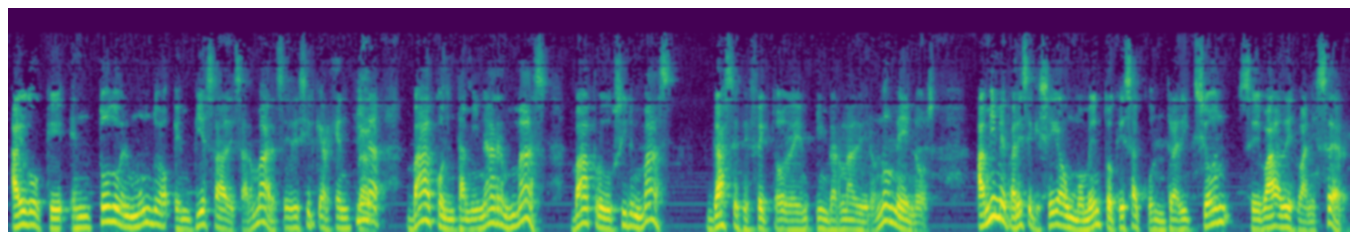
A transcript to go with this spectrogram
algo que en todo el mundo empieza a desarmarse. Es decir, que Argentina va a contaminar más, va a producir más gases de efecto de invernadero, no menos. A mí me parece que llega un momento que esa contradicción se va a desvanecer.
